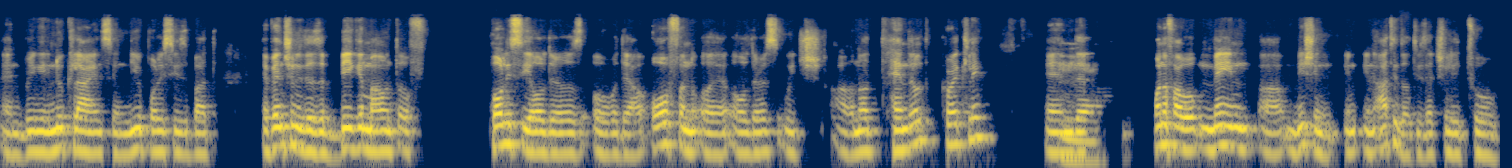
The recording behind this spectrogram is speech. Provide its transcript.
and bringing new clients and new policies, but eventually there's a big amount of policy holders or there are orphan uh, holders which are not handled correctly. And mm. uh, one of our main uh, mission in, in Atidot is actually to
